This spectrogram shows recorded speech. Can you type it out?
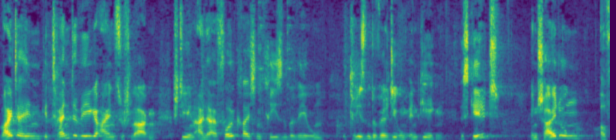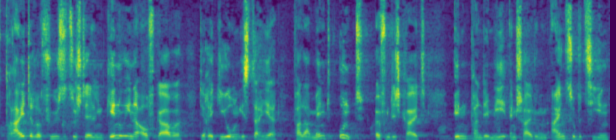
Weiterhin getrennte Wege einzuschlagen, stehen einer erfolgreichen Krisenbewältigung entgegen. Es gilt, Entscheidungen auf breitere Füße zu stellen. Genuine Aufgabe der Regierung ist daher, Parlament und Öffentlichkeit in Pandemieentscheidungen einzubeziehen,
